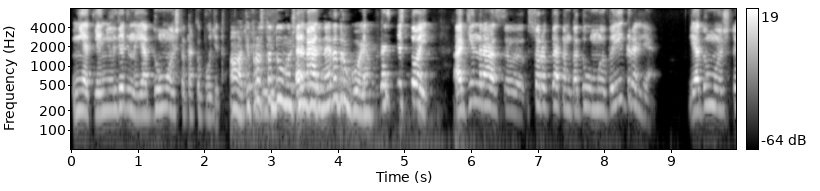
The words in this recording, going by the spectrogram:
Нет, я не уверена, я думаю, что так и будет. А, ты просто думаешь, не Ра- уверена, это другое. Стой, один раз э, в сорок пятом году мы выиграли, я думаю, что...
